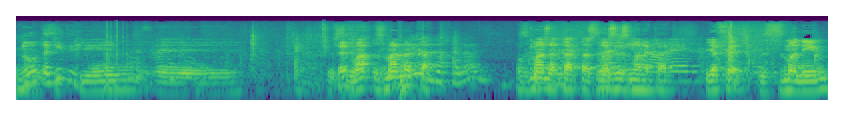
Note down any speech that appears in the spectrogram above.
נו, תגידי. אה, זמן נקט. זמן נקט הזה. מה זה זמן נקט? יפה. זמנים,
